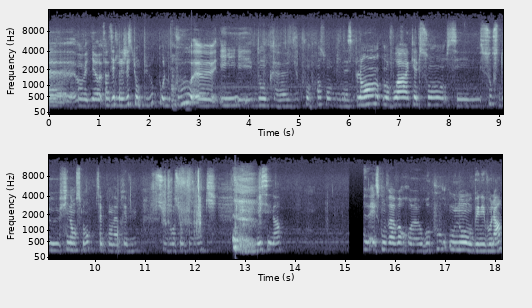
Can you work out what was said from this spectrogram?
euh, on va dire. Enfin, c'est de la gestion pure pour le coup. euh, et donc, euh, du coup, on prend son business plan, on voit quelles sont ses sources de financement, celles qu'on a prévues, subventions publiques, mécénat. Euh, Est-ce qu'on va avoir euh, recours ou non au bénévolat?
